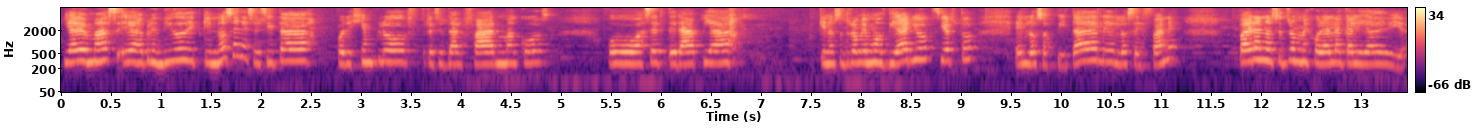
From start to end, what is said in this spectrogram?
Y además he aprendido de que no se necesita, por ejemplo, recetar fármacos o hacer terapia que nosotros vemos diario, ¿cierto? En los hospitales, en los EFANES, para nosotros mejorar la calidad de vida.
